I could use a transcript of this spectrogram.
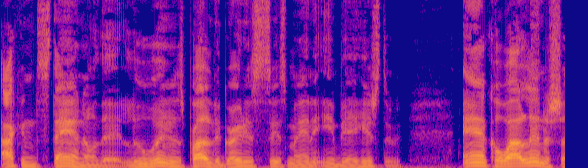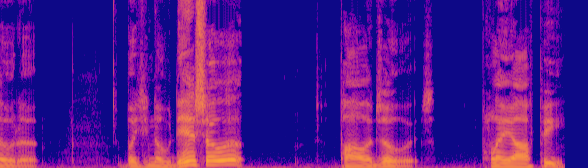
I can stand on that. Lou Williams is probably the greatest sixth man in NBA history. And Kawhi Leonard showed up. But you know who didn't show up? Paul George, playoff P.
